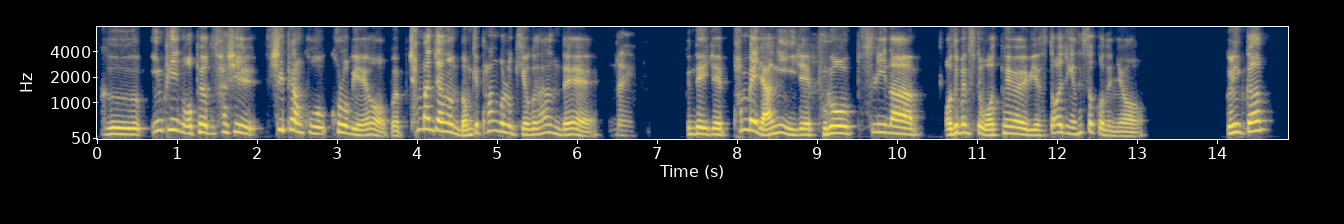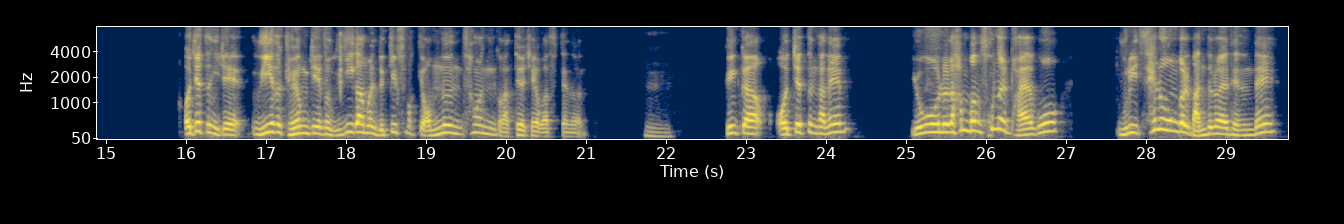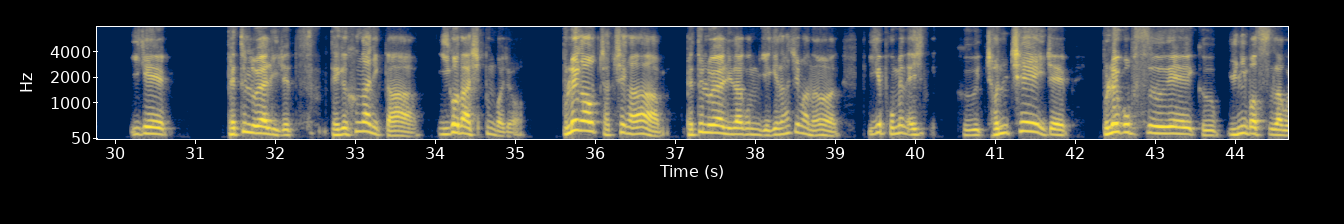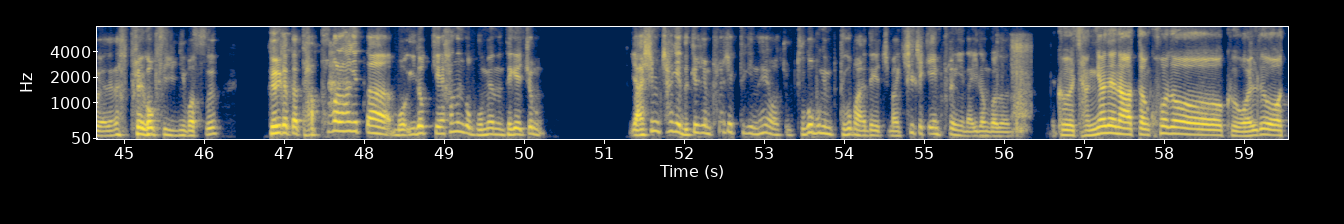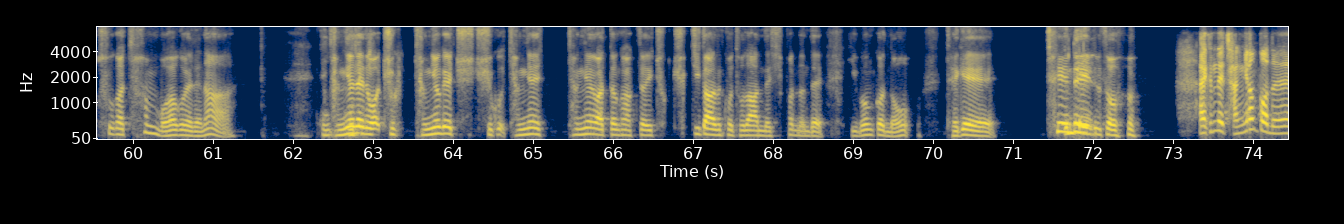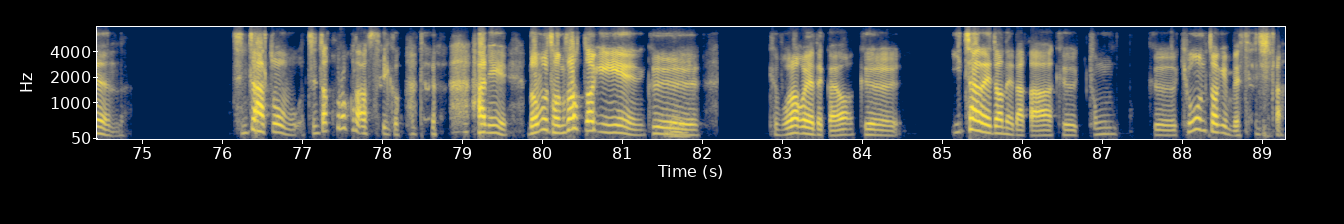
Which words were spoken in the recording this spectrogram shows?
그 Infinite Warfare도 사실 실패한 코, 콜옵이에요. 뭐 천만 장은 넘게 팔은 걸로 기억은 하는데 네. 근데 이제 판매량이 이제 블옵 3나 Advanced Warfare에 비해서 떨어지긴 했었거든요. 그러니까 어쨌든 이제 위에서 경영진에서 위기감을 느낄 수밖에 없는 상황인 것 같아요. 제가 봤을 때는. 음. 그러니까 어쨌든 간에 요거를 한번 손을 봐야고 우리 새로운 걸 만들어야 되는데 이게 battle royale이 이제 되게 흥하니까 이거다 싶은 거죠. 블랙아웃 자체가 battle royale이라고는 얘기는 하지만은 이게 보면 에시, 그 전체 이제 Black Ops의 그 universe라고 해야 되나? Black Ops universe? 그걸 갖다 다 포괄하겠다 뭐 이렇게 하는 거 보면은 되게 좀 야심차게 느껴지는 프로젝트긴 해요. 좀 두고 보긴 두고 봐야 되겠지만 실제 게임 플레이나 이런 거는 그 작년에 나왔던 코더 그 월드워 2가 참 뭐라고 해야 되나? 고- 작년에도 죽 작년에 죽 죽- 작년에 작년에 왔던 과학자들이 죽, 죽지도 않고 돌아왔네 싶었는데 이번 건 너무 되게 트렌드에 근데- 있어서 아니 근데 작년 거는 진짜 좀 진짜 코로코 나왔어 이거. 아니 너무 정석적인 그 그 뭐라고 해야 될까요? 그 2차 대전에다가 그 경, 그 교훈적인 메시지랑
